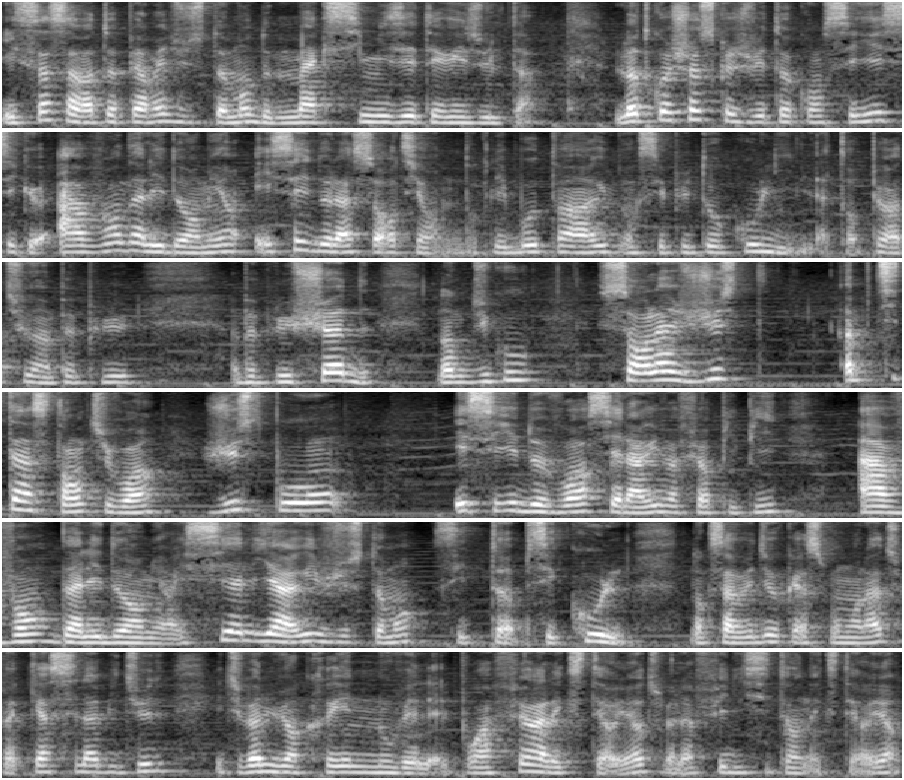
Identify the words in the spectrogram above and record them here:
Et ça, ça va te permettre justement de maximiser tes résultats. L'autre chose que je vais te conseiller, c'est que avant d'aller dormir, essaye de la sortir. Donc les beaux temps arrivent, donc c'est plutôt cool. La température est un peu plus, un peu plus chaude. Donc du coup, sors-la juste un petit instant, tu vois, juste pour essayer de voir si elle arrive à faire pipi avant d'aller dormir. Et si elle y arrive justement, c'est top, c'est cool. Donc ça veut dire qu'à ce moment-là, tu vas casser l'habitude et tu vas lui en créer une nouvelle. Elle pourra faire à l'extérieur, tu vas la féliciter en extérieur.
